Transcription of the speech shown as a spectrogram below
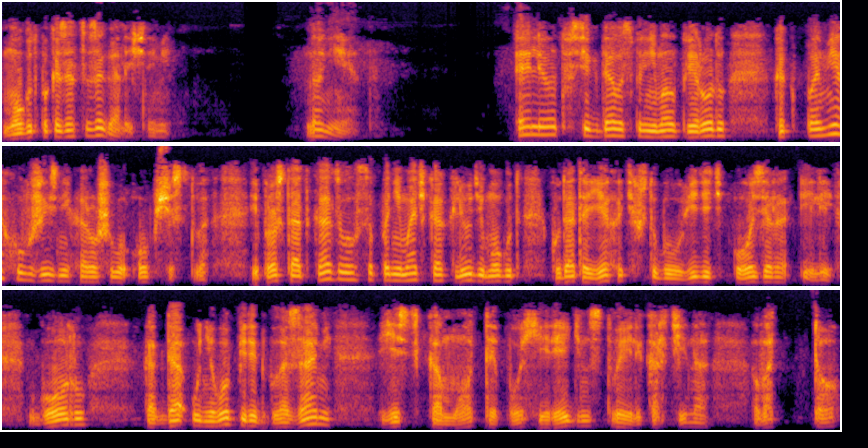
могут показаться загадочными. Но нет. Эллиот всегда воспринимал природу как помеху в жизни хорошего общества и просто отказывался понимать, как люди могут куда-то ехать, чтобы увидеть озеро или гору, когда у него перед глазами есть комод эпохи регенства или картина Ватто.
